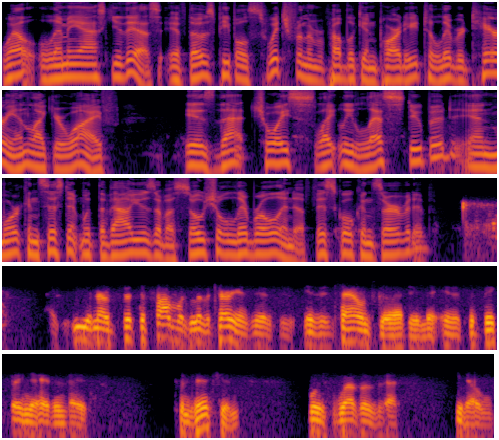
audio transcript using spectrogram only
Well, let me ask you this. If those people switch from the Republican Party to libertarian, like your wife, Is that choice slightly less stupid and more consistent with the values of a social liberal and a fiscal conservative? You know, the, the problem with libertarians is, is it sounds good, and, it's a big thing they had in the convention was whether that, you know,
